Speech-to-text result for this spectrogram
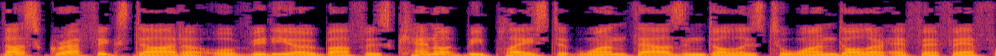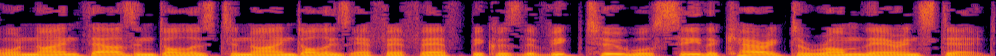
Thus graphics data or video buffers cannot be placed at $1,000 to $1 FFF or $9,000 to $9 FFF because the VIC-2 will see the character ROM there instead.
